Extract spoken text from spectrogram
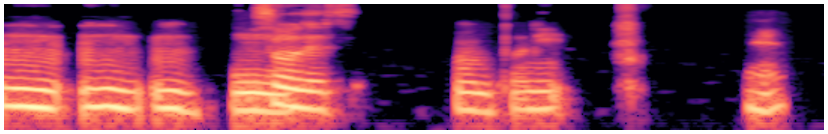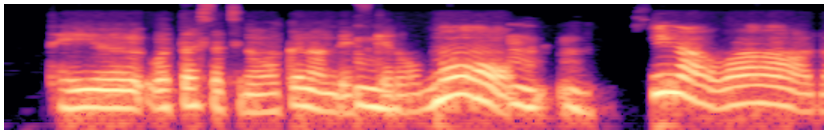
うん、うん、うん。うん、そうです。本当に。ね。っていう私たちの枠なんですけども、うんうん、ひなは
